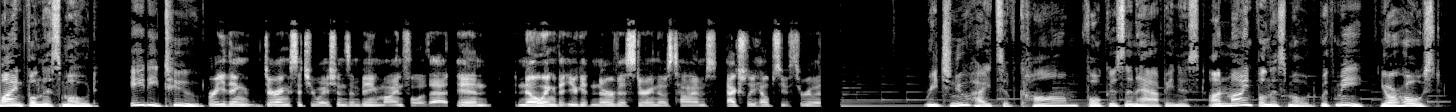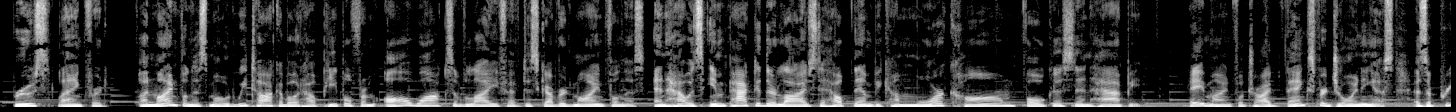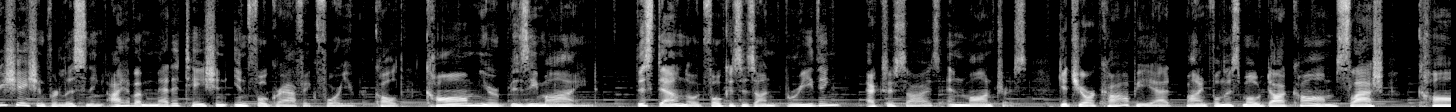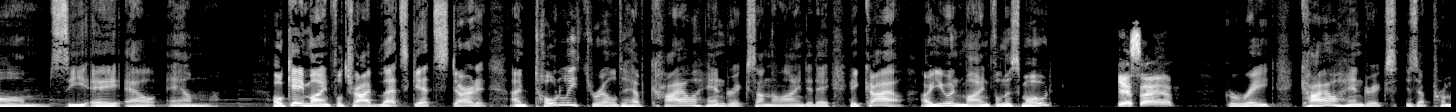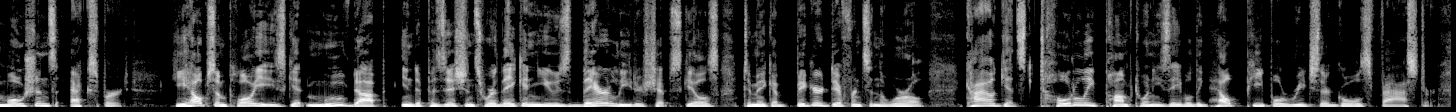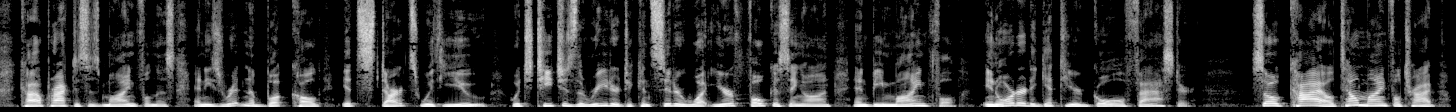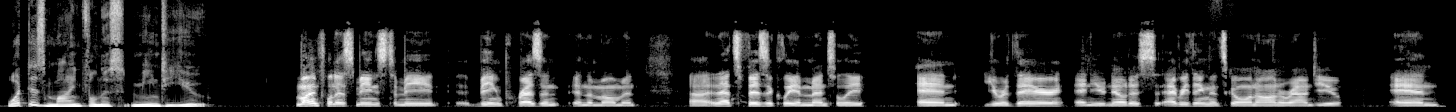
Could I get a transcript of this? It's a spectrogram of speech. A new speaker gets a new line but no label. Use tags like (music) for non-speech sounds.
Mindfulness Mode 82.
Breathing during situations and being mindful of that and knowing that you get nervous during those times actually helps you through it.
Reach new heights of calm, focus, and happiness on Mindfulness Mode with me, your host, Bruce Langford. On Mindfulness Mode, we talk about how people from all walks of life have discovered mindfulness and how it's impacted their lives to help them become more calm, focused, and happy. Hey, Mindful Tribe, thanks for joining us. As appreciation for listening, I have a meditation infographic for you called Calm Your Busy Mind. This download focuses on breathing, exercise, and mantras. Get your copy at mindfulnessmode.com slash calm, C-A-L-M. Okay, Mindful Tribe, let's get started. I'm totally thrilled to have Kyle Hendricks on the line today. Hey, Kyle, are you in mindfulness mode?
Yes, I am.
Great. Kyle Hendricks is a promotions expert. He helps employees get moved up into positions where they can use their leadership skills to make a bigger difference in the world. Kyle gets totally pumped when he's able to help people reach their goals faster. Kyle practices mindfulness and he's written a book called It Starts With You, which teaches the reader to consider what you're focusing on and be mindful in order to get to your goal faster. So, Kyle, tell Mindful Tribe, what does mindfulness mean to you?
Mindfulness means to me being present in the moment, uh, and that's physically and mentally. And you're there and you notice everything that's going on around you, and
